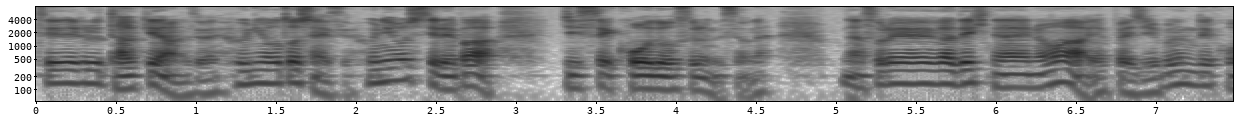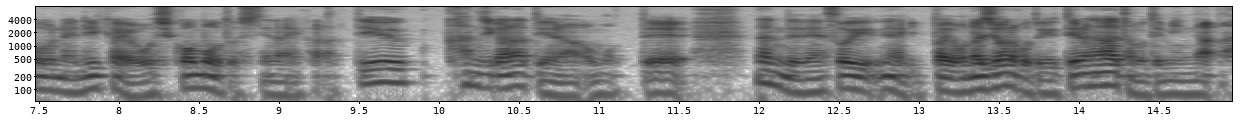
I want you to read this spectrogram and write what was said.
てるだけなんですよね。腑に落としてないですよ。腑に落ちてれば、実際行動するんですよね。だそれができてないのはやっぱり自分でこうね理解を押し込もうとしてないからっていう感じかなっていうのは思ってなんでねそういうねいっぱい同じようなこと言ってるなと思ってみんな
